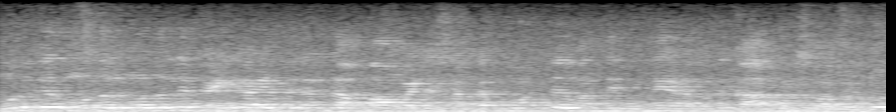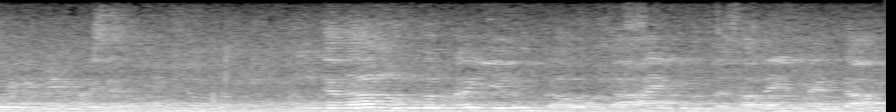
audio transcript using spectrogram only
முருகர் முதல் முதல்ல கைகாலத்திலிருந்து அப்பா அம்மா கிட்ட சண்டை போட்டு வந்து நின்று இடம் வந்து கார்பன் சுவாமி கோவில் அங்கே அங்கதான் முருகரோட எலும்பு அவர் தாய் கொடுத்த சதையும் வேண்டாம்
